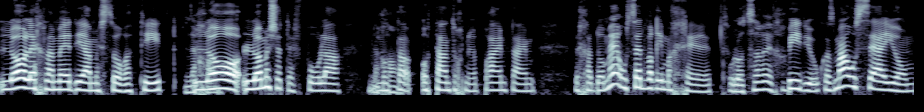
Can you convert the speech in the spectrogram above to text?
לא הולך למדיה המסורתית, נכון. לא, לא משתף פעולה עם נכון. אותה, אותן תוכניות פריים טיים וכדומה, הוא עושה דברים אחרת. הוא לא צריך. בדיוק. אז מה הוא עושה היום?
